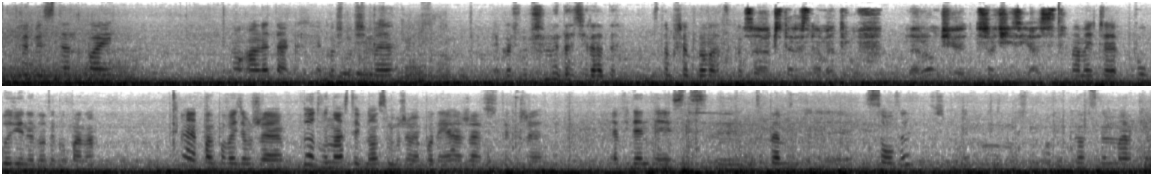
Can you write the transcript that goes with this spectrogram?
w trybie standby. No ale tak, jakoś musimy, jakoś musimy dać radę z tą przeprowadzką. Za 400 metrów na rondzie trzeci zjazd. Mamy jeszcze pół godziny do tego pana. E, pan powiedział, że do 12 w nocy możemy podjeżdżać, także ewidentnie jest y, typem y, sowy, jak to się mówi? nocnym markiem.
